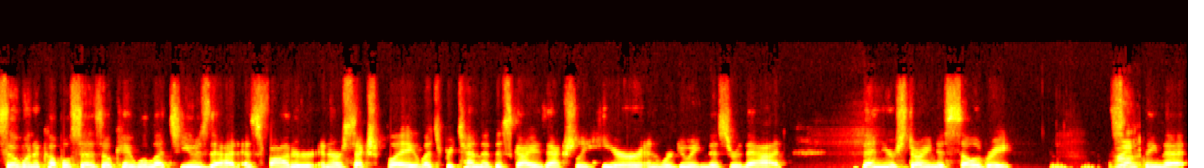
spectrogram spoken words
So when a couple says, okay, well, let's use that as fodder in our sex play, let's pretend that this guy is actually here and we're doing this or that, then you're starting to celebrate right. something that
